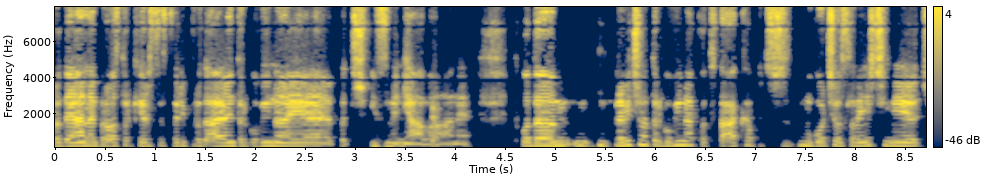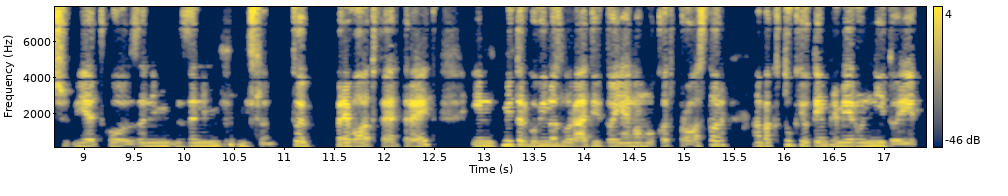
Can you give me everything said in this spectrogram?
Prodajalna je prostor, kjer se stvari prodajajo, in trgovina je pač izmenjava. Ja. Tako da pravična trgovina kot taka, pač, mogoče v slovenščini je, je tako zanimivo, zanim, mislim. To je prevod fair trade in mi trgovino zelo radi dojemamo kot prostor, ampak tukaj v tem primeru ni, dojet,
